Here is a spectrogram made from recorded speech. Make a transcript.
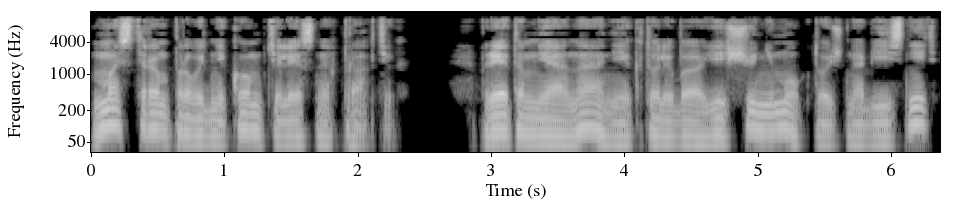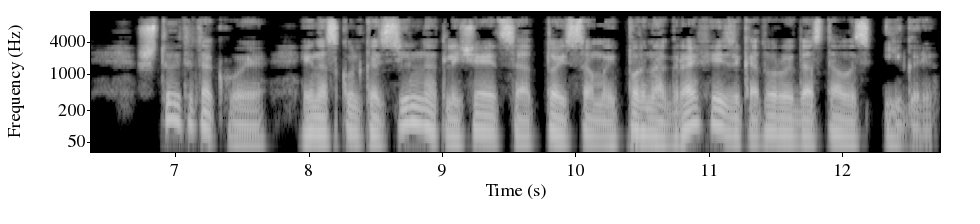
мастером-проводником телесных практик. При этом ни она, ни кто-либо еще не мог точно объяснить, что это такое и насколько сильно отличается от той самой порнографии, за которую досталось Игорю.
